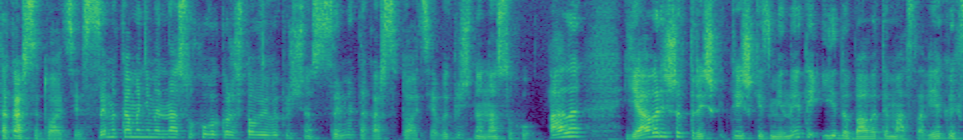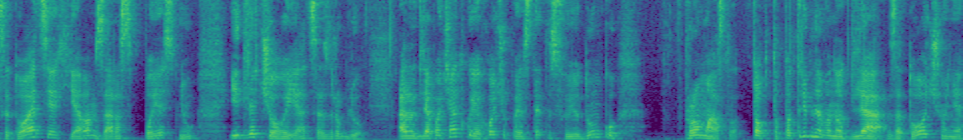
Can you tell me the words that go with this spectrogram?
Така ж ситуація з цими каменями на суху використовую виключно з цими така ж ситуація, виключно на суху. Але я вирішив трішки, трішки змінити і додати масла. В яких ситуаціях я вам зараз поясню і для чого я це зроблю. Але для початку я хочу пояснити свою думку про масло. Тобто потрібне воно для заточування,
